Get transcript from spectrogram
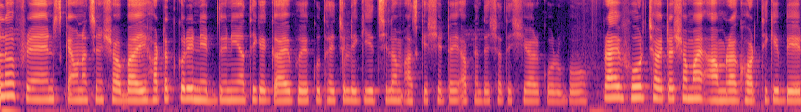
হ্যালো ফ্রেন্ডস কেমন আছেন সবাই? হঠাৎ করে নেট দুনিয়া থেকে গায়েব হয়ে কোথায় চলে গিয়েছিলাম আজকে সেটাই আপনাদের সাথে শেয়ার করব। প্রায় ভোর ছয়টার সময় আমরা ঘর থেকে বের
